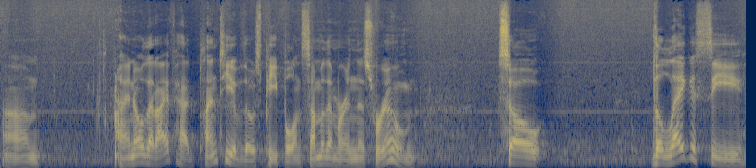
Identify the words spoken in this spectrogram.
Um, I know that I've had plenty of those people, and some of them are in this room. So, the legacy,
